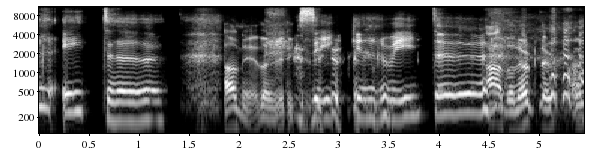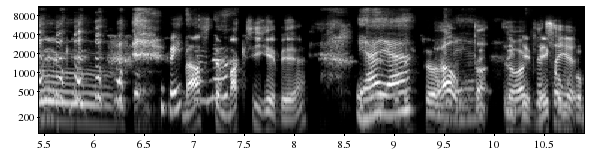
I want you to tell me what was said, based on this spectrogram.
Lekker eten. Ah nee, dat weet ik niet. Zeker weten. Ah, dat ook nog. Naast de nog? Maxi GB, hè. Ja, ja. Zo, Wel, Ja. dat, dat wou ik net zeggen.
